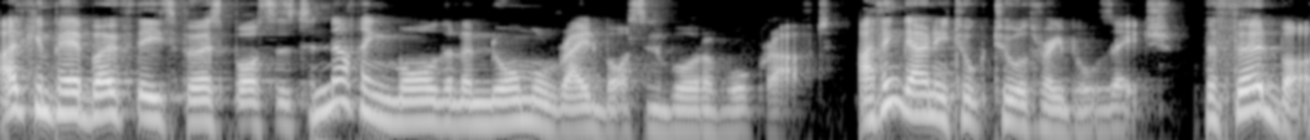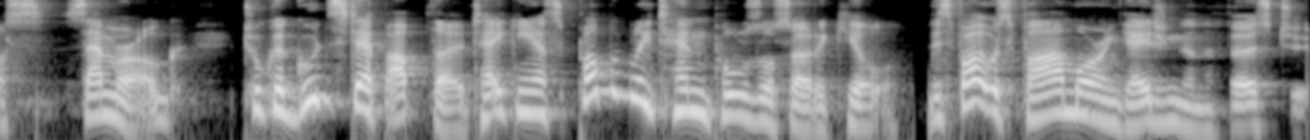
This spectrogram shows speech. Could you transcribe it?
I'd compare both these first bosses to nothing more than a normal raid boss in World of Warcraft. I think they only took two or three pulls each. The third boss, Samarog, took a good step up though, taking us probably 10 pulls or so to kill. This fight was far more engaging than the first two.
